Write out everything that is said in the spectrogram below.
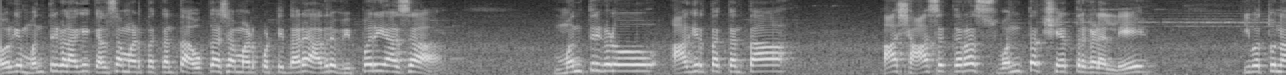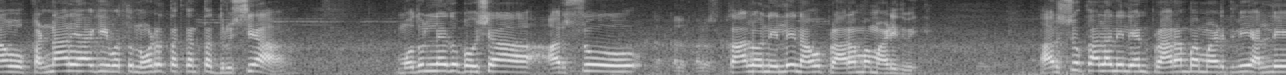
ಅವ್ರಿಗೆ ಮಂತ್ರಿಗಳಾಗಿ ಕೆಲಸ ಮಾಡ್ತಕ್ಕಂಥ ಅವಕಾಶ ಮಾಡಿಕೊಟ್ಟಿದ್ದಾರೆ. ಆದರೆ ವಿಪರ್ಯಾಸ ಮಂತ್ರಿಗಳು ಆಗಿರ್ತಕ್ಕಂಥ ಆ ಶಾಸಕರ ಸ್ವಂತ ಕ್ಷೇತ್ರಗಳಲ್ಲಿ ಇವತ್ತು ನಾವು ಕಣ್ಣಾರೆಯಾಗಿ ಇವತ್ತು ನೋಡಿರ್ತಕ್ಕಂಥ ದೃಶ್ಯ, ಮೊದಲನೇದು ಬಹುಶಃ ಅರ್ಸು ಕಾಲೋನಿಯಲ್ಲಿ ನಾವು ಪ್ರಾರಂಭ ಮಾಡಿದ್ವಿ. ಅರ್ಸು ಕಾಲೋನಿಲಿ ಏನು ಪ್ರಾರಂಭ ಮಾಡಿದ್ವಿ? ಅಲ್ಲಿ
